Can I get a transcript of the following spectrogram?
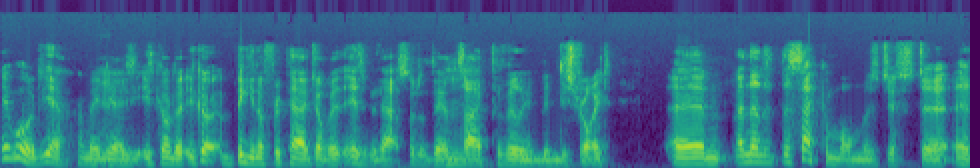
It would, yeah. I mean, yeah, he's got a, he's got a big enough repair job it is without sort of the entire pavilion being destroyed. Um, and then the, the second one was just uh, uh,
